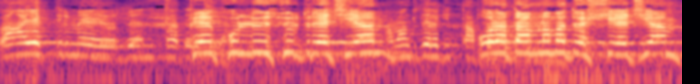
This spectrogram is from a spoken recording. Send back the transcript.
Bana ektirmiyor ben patates. Ben kulluyu sürdüreceğim. Aman gidelim git. Orada damlama döşeyeceğim.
